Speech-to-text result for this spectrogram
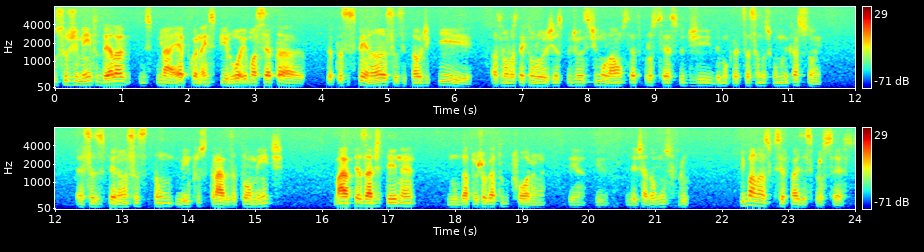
O surgimento dela, na época, né, inspirou uma certa, certas esperanças e tal de que as novas tecnologias podiam estimular um certo processo de democratização das comunicações. Essas esperanças estão bem frustradas atualmente, mas apesar de ter né, não dá para jogar tudo fora, né? Ter, ter deixado alguns frutos. Que balanço que você faz desse processo?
